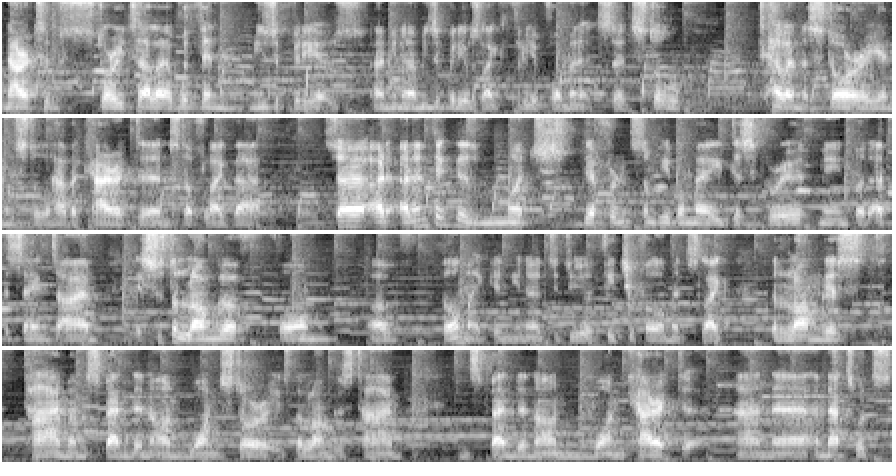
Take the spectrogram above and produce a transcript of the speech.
narrative storyteller within music videos. And, you know, music videos like three or four minutes. So it's still telling a story and you still have a character and stuff like that. So I, I don't think there's much difference. Some people may disagree with me, but at the same time, it's just a longer form of filmmaking. You know, to do a feature film, it's like the longest time I'm spending on one story. It's the longest time I'm spending on one character, and uh, and that's what's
